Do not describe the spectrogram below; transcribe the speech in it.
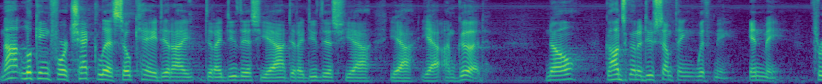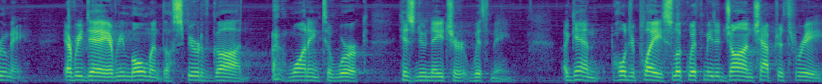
Not looking for checklists. Okay, did I, did I do this? Yeah. Did I do this? Yeah. Yeah. Yeah. I'm good. No, God's going to do something with me, in me through me. Every day, every moment, the Spirit of God wanting to work His new nature with me. Again, hold your place. Look with me to John chapter 3.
